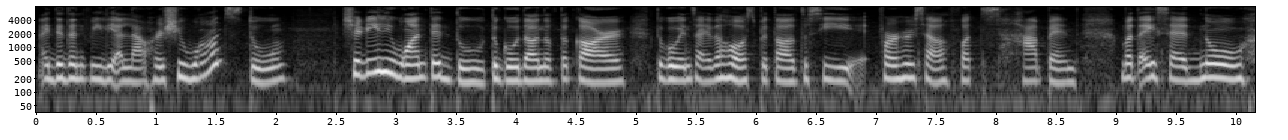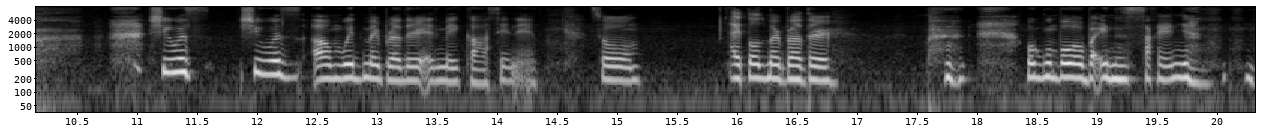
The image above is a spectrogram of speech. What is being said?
I didn't really allow her. She wants to. She really wanted to to go down of the car, to go inside the hospital to see for herself what's happened. But I said no. she was she was um with my brother and my cousin eh. So I told my brother, wag mong pababain ng sasakyan yan.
